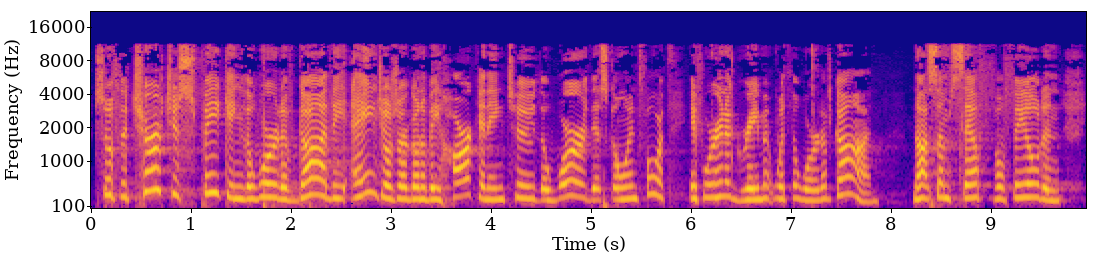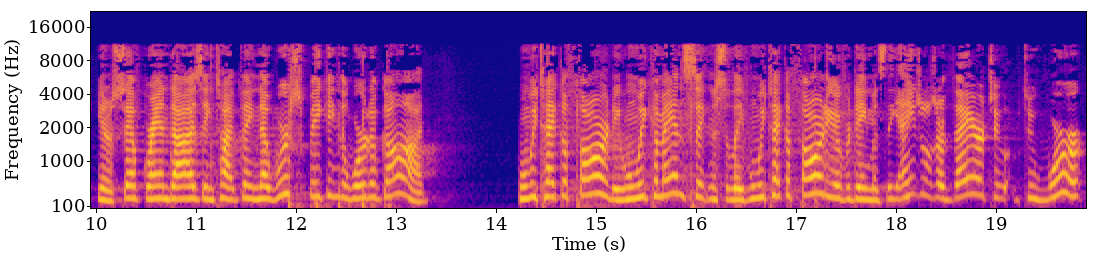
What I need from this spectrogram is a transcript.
So if the church is speaking the word of God, the angels are going to be hearkening to the word that's going forth if we're in agreement with the word of God. Not some self-fulfilled and, you know, self-grandizing type thing. No, we're speaking the word of God. When we take authority, when we command sickness to leave, when we take authority over demons, the angels are there to, to work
